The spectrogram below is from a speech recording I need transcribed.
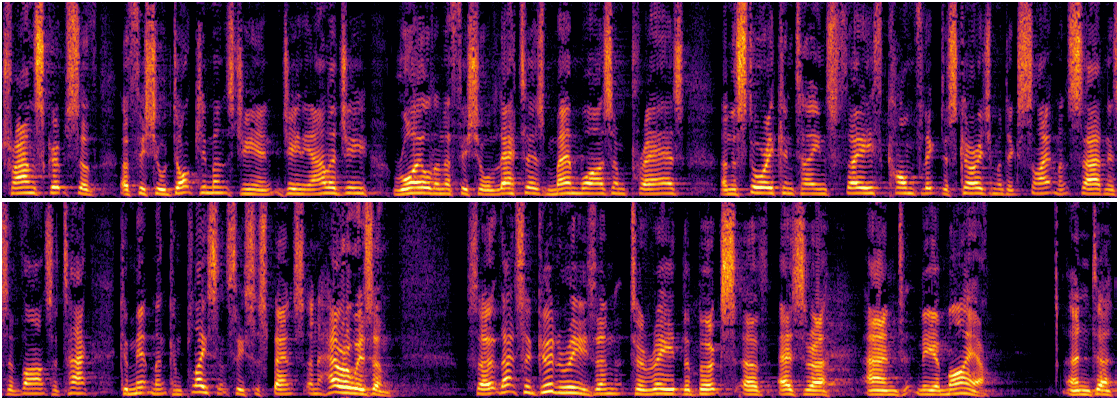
transcripts of official documents, gene- genealogy, royal and official letters, memoirs and prayers. And the story contains faith, conflict, discouragement, excitement, sadness, advance, attack, commitment, complacency, suspense, and heroism. So that's a good reason to read the books of Ezra and Nehemiah. And uh,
